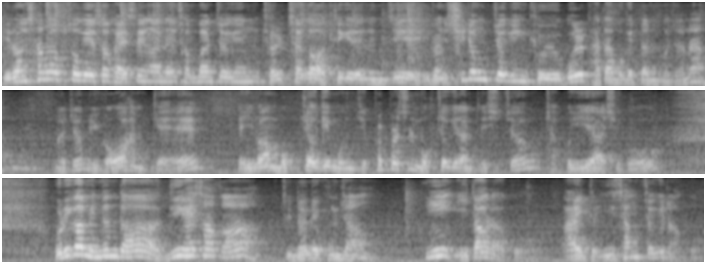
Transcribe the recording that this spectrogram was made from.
이런 산업 속에서 발생하는 전반적인 절차가 어떻게 되는지 이런 실용적인 교육을 받아보겠다는 거잖아. 맞죠? 이거와 함께 이러한 목적이 뭔지 purpose는 목적이란 뜻이죠. 자꾸 이해하시고 우리가 믿는다. 네 회사가 즉 너네 공장이 이다라고 아이들 이상적이라고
